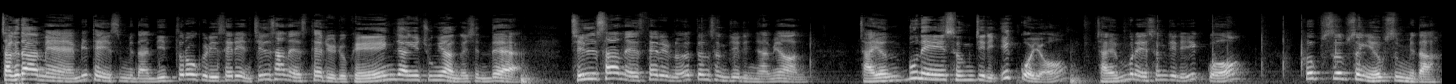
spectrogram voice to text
자, 그 다음에 밑에 있습니다. 니트로그리세린, 질산 에스테릴이 굉장히 중요한 것인데, 질산 에스테릴은 어떤 성질이냐면, 자연분해의 성질이 있고요. 자연분해의 성질이 있고, 흡습성이 없습니다.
